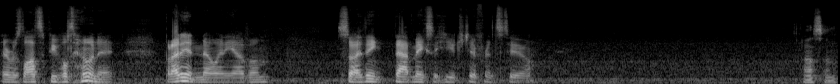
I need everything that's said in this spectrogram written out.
there was lots of people doing it, but I didn't know any of them. So I think that makes a huge difference too. Awesome.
